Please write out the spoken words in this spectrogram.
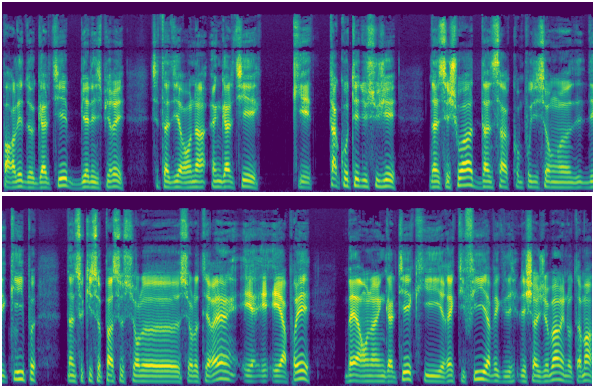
parler de Galtier bien inspiré. C'est-à-dire, on a un Galtier qui est à côté du sujet dans ses choix, dans sa composition euh, d'équipe, dans ce qui se passe sur le, sur le terrain. Et, et- et après, ben, on a un Galtier qui rectifie avec les, changements, et notamment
